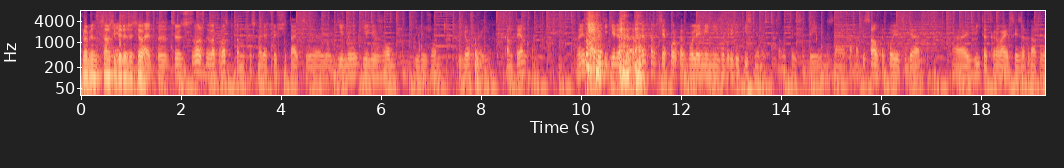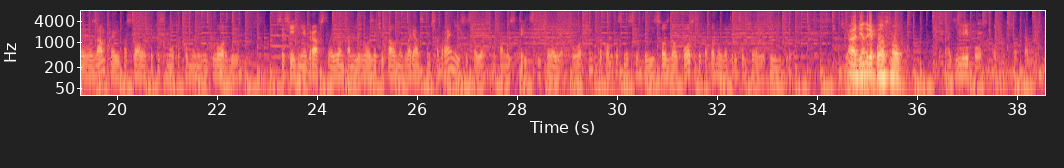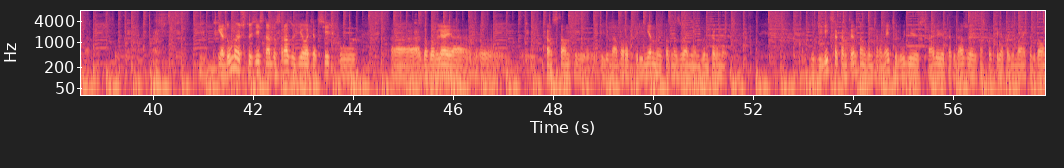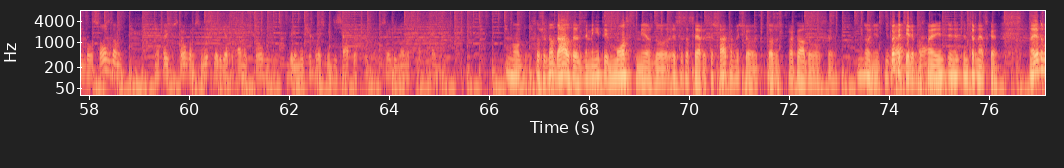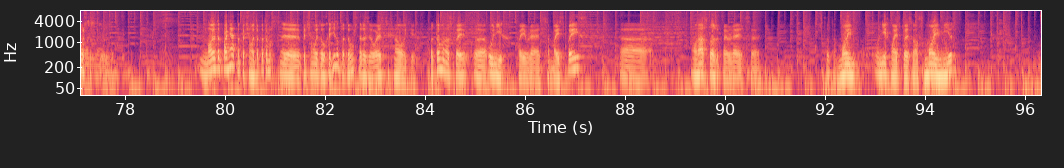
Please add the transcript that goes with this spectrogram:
Кроме сам себе режиссер. Да, это, это сложный вопрос, потому что смотря что считать э, делю, дележом, дележом, дележкой контента. В принципе, люди делятся контентом с тех пор, как более-менее изобрели письменность. Потому что если ты, не знаю, там описал, какой у тебя э, вид открывается из окна твоего замка и послал это письмо какому-нибудь лорду в соседнее графство, и он там его зачитал на дворянском собрании, состоящем там из 30 человек, то, в общем, в каком-то смысле ты создал пост, и потом его 30 человек увидел. Чем Один репостнул. Один репостнул. Я думаю, что здесь надо сразу делать отсечку, э, добавляя э, константу или наоборот переменную под названием в интернете делиться контентом в интернете люди стали тогда же, насколько я понимаю, когда он был создан, ну, то есть в строгом смысле где-то там еще в дремучих 80-х в Соединенных Штатах Ну, слушай, ну да, вот этот знаменитый мост между СССР и США там еще тоже прокладывался. Ну, не, не только да, телемост, да. но и интернетская. Но я думаю, Можно что но это понятно почему. Это потому что э, почему это уходило, потому что развивались технологии. Потом у нас по, э, у них появляется MySpace. Э, у нас тоже появляется что-то. Мой у них MySpace у нас мой мир.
